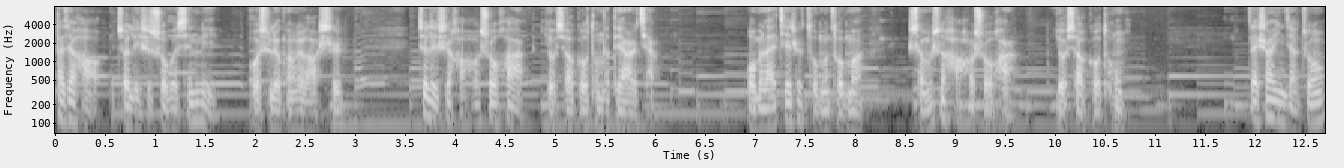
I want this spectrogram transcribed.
大家好，这里是说博心理，我是刘刚刘老师。这里是好好说话、有效沟通的第二讲，我们来接着琢磨琢磨，什么是好好说话、有效沟通。在上一讲中，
